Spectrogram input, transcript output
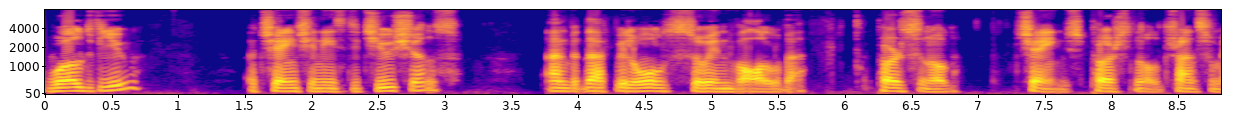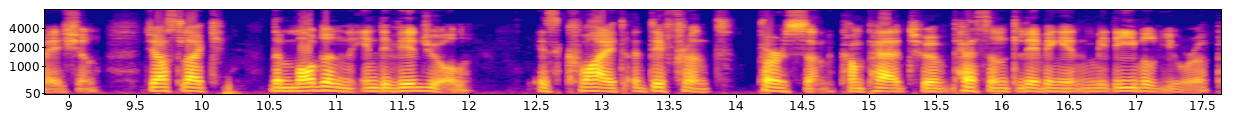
worldview, a change in institutions, and that will also involve a personal change, personal transformation. Just like the modern individual is quite a different person compared to a peasant living in medieval Europe.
